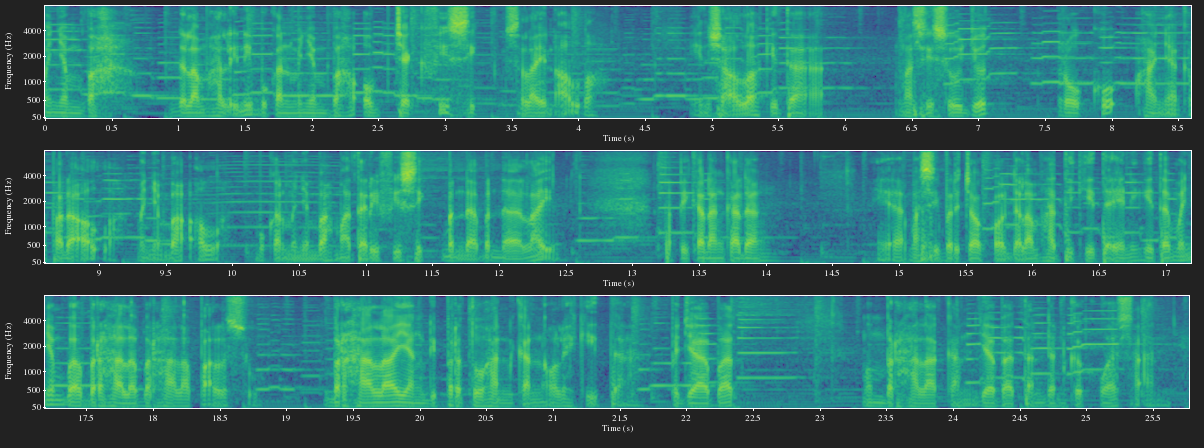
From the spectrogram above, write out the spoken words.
menyembah dalam hal ini bukan menyembah objek fisik selain Allah insya Allah kita masih sujud Ruku hanya kepada Allah, menyembah Allah, bukan menyembah materi fisik benda-benda lain. Tapi kadang-kadang ya masih bercokol dalam hati kita ini kita menyembah berhala-berhala palsu. Berhala yang dipertuhankan oleh kita, pejabat memberhalakan jabatan dan kekuasaannya.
